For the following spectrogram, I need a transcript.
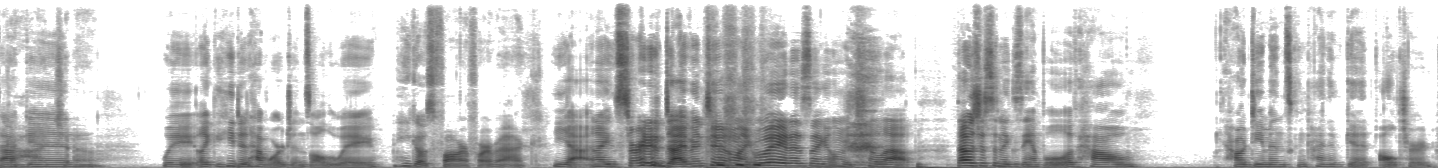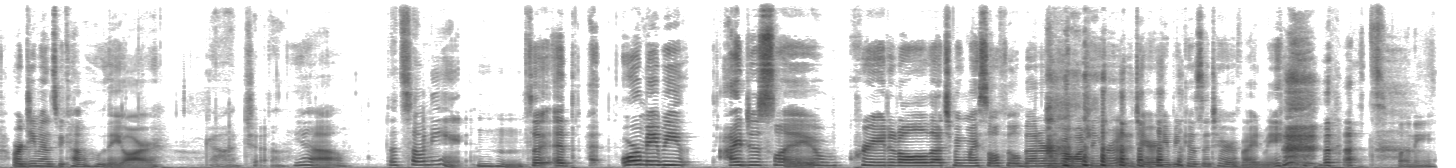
back in way like he did have origins all the way. He goes far, far back. Yeah, and I started to dive into it. I'm like, wait a second, let me chill out. That was just an example of how how demons can kind of get altered or demons become who they are. Gotcha. Yeah. That's so neat. hmm So it, or maybe I just like created all of that to make myself feel better about watching Hereditary because it terrified me. That's funny.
